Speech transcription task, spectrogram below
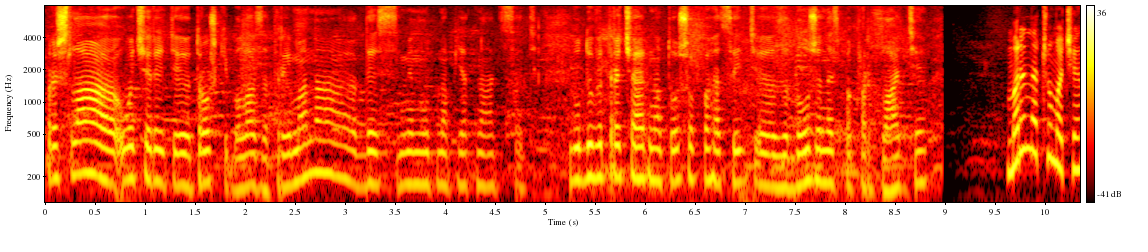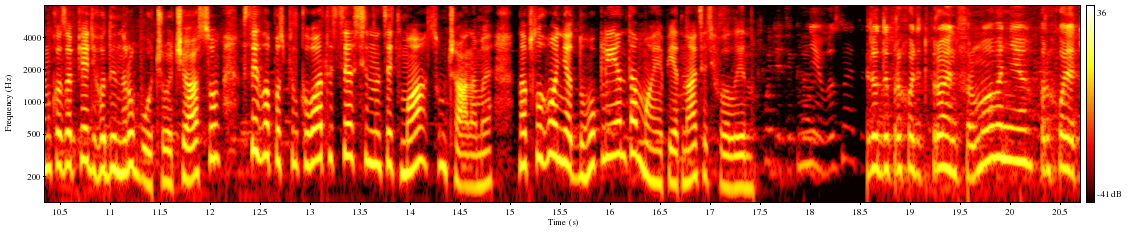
Прийшла очередь, е, трошки була затримана, десь минут на 15. Буду витрачати на те, щоб погасити е, задовженість по квартплаті. Марина Чумаченко за 5 годин робочого часу встигла поспілкуватися з 17 сумчанами. На обслуговування одного клієнта має 15 хвилин. Люди приходять проінформовані, приходять,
